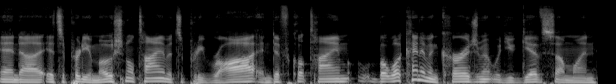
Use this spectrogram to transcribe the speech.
And uh, it's a pretty emotional time. It's a pretty raw and difficult time. But what kind of encouragement would you give someone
